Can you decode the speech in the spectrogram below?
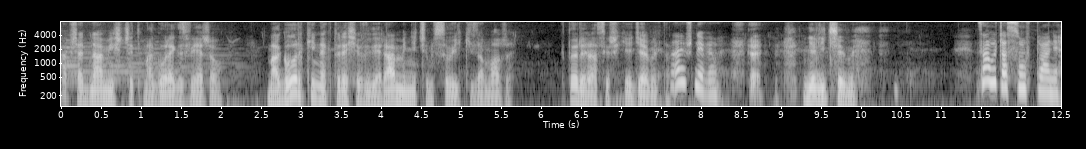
A przed nami szczyt Magórek z wieżą. Magórki, na które się wybieramy niczym sójki za morze. Który raz już jedziemy tam? A już nie wiem. Nie liczymy. Cały czas są w planie,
